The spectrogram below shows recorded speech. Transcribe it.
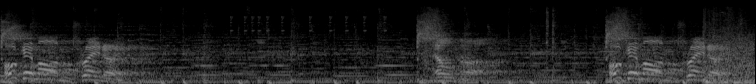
Pokemon Trainer. Zelda. Pokemon Trainer.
